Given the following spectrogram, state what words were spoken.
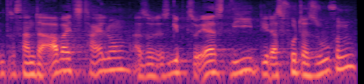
interessante Arbeitsteilung. Also es gibt zuerst die, die das Futter suchen,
